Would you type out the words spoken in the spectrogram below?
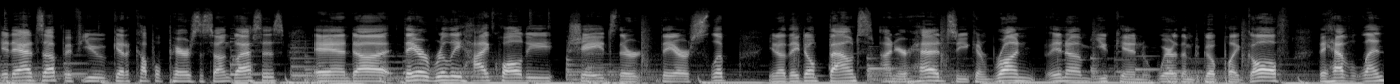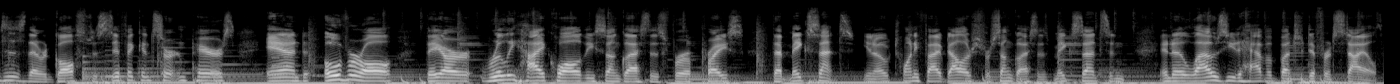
it adds up if you get a couple pairs of sunglasses and uh, they are really high quality shades they're they are slip you know, they don't bounce on your head, so you can run in them. You can wear them to go play golf. They have lenses that are golf specific in certain pairs. And overall, they are really high quality sunglasses for a price that makes sense. You know, $25 for sunglasses makes sense and, and it allows you to have a bunch of different styles.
